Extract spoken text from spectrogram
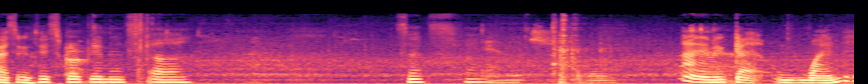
As you can see, Scorpion is, uh, six, five. And we got one.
